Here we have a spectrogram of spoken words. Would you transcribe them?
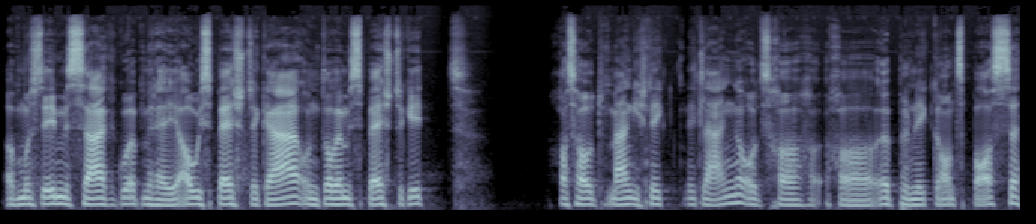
Aber man muss immer sagen, gut, wir haben alles das Beste gegeben und auch wenn es das Beste gibt, kann es halt manchmal nicht, nicht länger oder es kann, kann jemandem nicht ganz passen.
